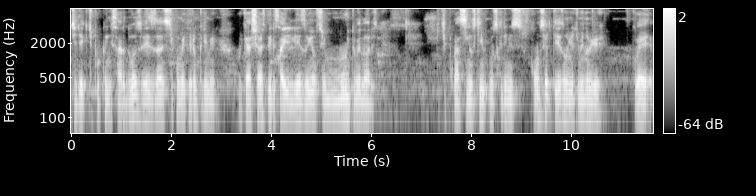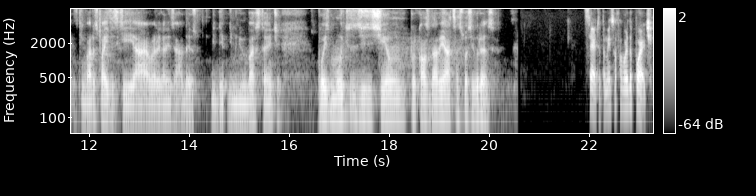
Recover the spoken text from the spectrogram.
teria que tipo, pensar duas vezes antes de cometer um crime, porque as chances dele sair ileso iam ser muito menores. Tipo, assim os, os crimes com certeza iam diminuir. É, tem vários países que a arma é legalizada diminuiu bastante, pois muitos desistiam por causa da ameaça à sua segurança. Certo, eu também sou a favor do porte.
